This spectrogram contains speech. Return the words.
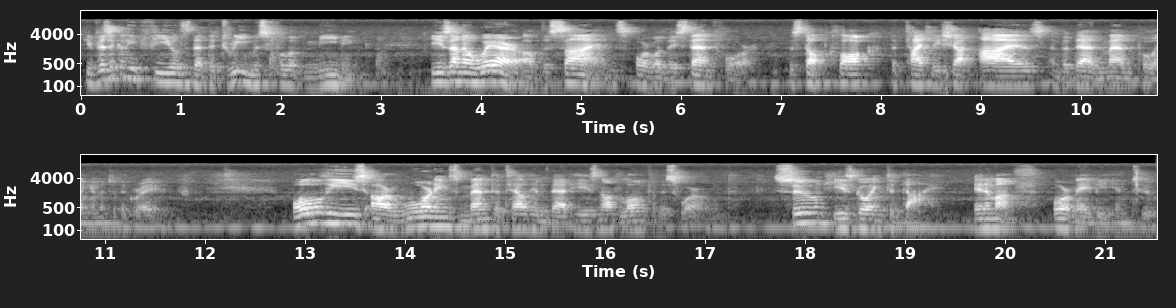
He physically feels that the dream is full of meaning. He is unaware of the signs or what they stand for. The stopped clock, the tightly shut eyes, and the dead man pulling him into the grave. All these are warnings meant to tell him that he is not long for this world. Soon he is going to die, in a month, or maybe in two.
